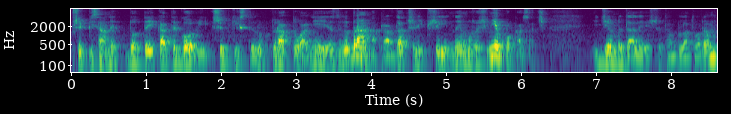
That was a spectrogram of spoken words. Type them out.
przypisany do tej kategorii szybkich stylów, która aktualnie jest wybrana, prawda? Czyli przy innej może się nie pokazać. Idziemy dalej jeszcze tabulatorem.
